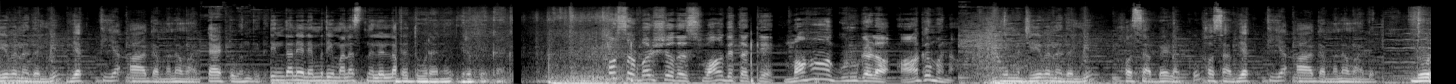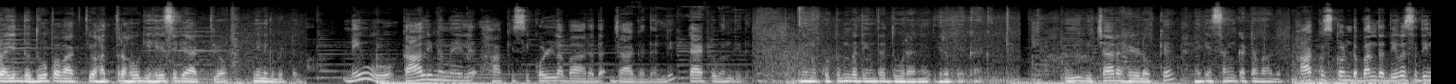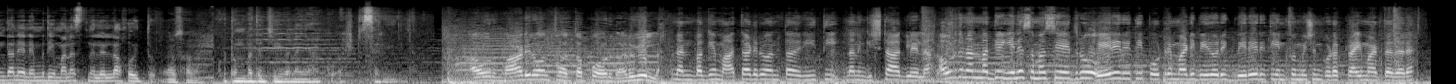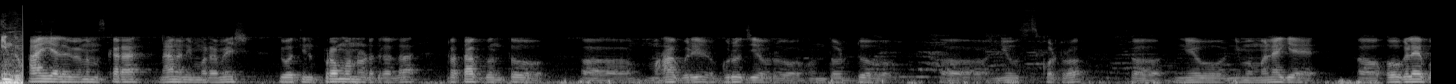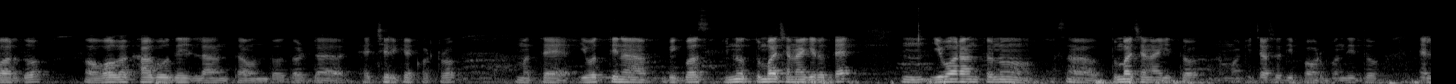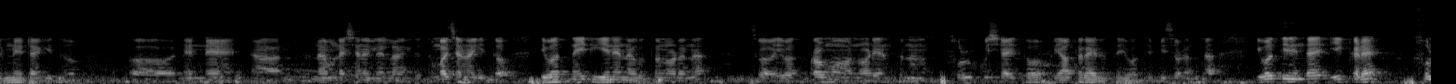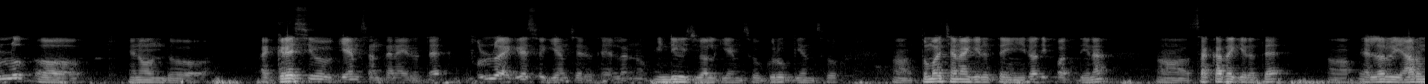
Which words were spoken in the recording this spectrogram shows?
ಜೀವನದಲ್ಲಿ ವ್ಯಕ್ತಿಯ ಆಗಮನವಾಗಿ ಟ್ಯಾಟು ಹೊಂದಿದೆ. ಇಂದಾನೆ ನೆಮ್ಮದಿ ಮನಸ್ಸಿನಲ್ಲೆಲ್ಲ ದೂರನೇ ಇರಬೇಕಾಗ. ಹೊಸ ವರ್ಷದ ಸ್ವಾಗತಕ್ಕೆ ಮಹಾಗುರುಗಳ ಆಗಮನ. ನಿಮ್ಮ ಜೀವನದಲ್ಲಿ ಹೊಸ ಬೆಳಕು ಹೊಸ ವ್ಯಕ್ತಿಯ ಆಗಮನವಾಗುತ್ತೆ. ದೂರ ಇದ್ದು ಧೂಪವಾಗ್ತೀಯೋ ಹತ್ರ ಹೋಗಿ ಹೇಸಿಗೆ ಆಗ್ತೀಯೋ ನಿನಗೆ ಬಿಟ್ಟು ನೀವು ಕಾಲಿನ ಮೇಲೆ ಹಾಕಿಸಿಕೊಳ್ಳಬಾರದ ಜಾಗದಲ್ಲಿ ಟ್ಯಾಟು ಹೊಂದಿದೆ. ನಿಮ್ಮ ಕುಟುಂಬದಿಂದ ದೂರನೇ ಇರಬೇಕಾಗುತ್ತೆ ಈ ವಿಚಾರ ಹೇಳೋಕೆ ನನಗೆ ಸಂಕಟವಾಗುತ್ತೆ ಹಾಕಿಸ್ಕೊಂಡು ಬಂದ ದಿವಸದಿಂದನೇ ನೆಮ್ಮದಿ ಮನಸ್ಸಿನಲ್ಲೆಲ್ಲ ಹೋಯ್ತು. ಕುಟುಂಬದ ಜೀವನ ಯಾಕೋ ಅಷ್ಟು ಸರಿ ಇಲ್ಲ. ಅವ್ರು ಮಾಡಿರುವಂತಹ ತಪ್ಪು ಅವ್ರಿಗೆ ಅರಿವಿಲ್ಲ. ನನ್ನ ಬಗ್ಗೆ ಮಾತಾಡಿರುವಂತ ರೀತಿ ನನಗೆ ಇಷ್ಟ ಆಗ್ಲಿಲ್ಲ. ಅವ್ರದ್ದು ನನ್ನ ಮಧ್ಯೆ ಏನೇ ಸಮಸ್ಯೆ ಇದ್ರು ಬೇರೆ ರೀತಿ ಪೋಟ್ರೆ ಮಾಡಿ ಬೇರೆಯವ್ರಿಗೆ ಬೇರೆ ರೀತಿ ಇನ್ಫಾರ್ಮೇಶನ್ ಕೂಡ ಟ್ರೈ ಮಾಡ್ತಾ ಇದಾರೆ. ಹಾಯ್ ಎಲ್ಲರಿಗೂ ನಮಸ್ಕಾರ. ನಾನು ನಿಮ್ಮ ರಮೇಶ್. ಇವತ್ತಿನ ಪ್ರೋಮೋ ನೋಡಿದ್ರಲ್ಲ? ಪ್ರತಾಪ್ಗಂತೂ ಮಹಾಗುರಿ ಮಹಾಗುರಿ ಗುರೂಜಿಯವರು ಒಂದು ದೊಡ್ಡ ನ್ಯೂಸ್ ಕೊಟ್ಟರು ಸೊ ನೀವು ನಿಮ್ಮ ಮನೆಗೆ ಹೋಗಲೇಬಾರ್ದು. ಆ, ಹೋಗೋಕ್ಕಾಗೋದೇ ಇಲ್ಲ ಅಂತ ಒಂದು ದೊಡ್ಡ ಎಚ್ಚರಿಕೆ ಕೊಟ್ಟರು ಮತ್ತು ಇವತ್ತಿನ ಬಿಗ್ ಬಾಸ್ ಇನ್ನೂ ತುಂಬ ಚೆನ್ನಾಗಿರುತ್ತೆ. ಈ ವಾರ ಅಂತೂ ತುಂಬ ಚೆನ್ನಾಗಿತ್ತು. ನಮ್ಮ ಕಿಚ್ಚ ಸುದೀಪ್ ಅವರು ಬಂದಿದ್ದು ಎಲಿಮಿನೇಟ್ ಆಗಿದ್ದು ನಿನ್ನೆ ನಾಮಿನೇಷನ್ಗಳೆಲ್ಲ ಆಗಿದ್ದು ತುಂಬ ಚೆನ್ನಾಗಿತ್ತು. ಇವತ್ತು ನೈಟ್ ಏನೇನಾಗುತ್ತೋ ನೋಡೋಣ. ಸೊ ಇವತ್ತು ಪ್ರೋಮೋ ನೋಡಿ ಅಂತ ನಾನು ಫುಲ್ ಖುಷಿ ಆಯಿತು. ಯಾವ ಥರ ಇರುತ್ತೆ ಇವತ್ತು ಎಪಿಸೋಡ್ ಅಂತ. ಇವತ್ತಿನಿಂದ ಈ ಕಡೆ ಫುಲ್ಲು ಏನೋ ಒಂದು ಅಗ್ರೆಸಿವ್ ಗೇಮ್ಸ್ ಅಂತಲೇ ಇರುತ್ತೆ. ಫುಲ್ಲು ಅಗ್ರೆಸಿವ್ ಗೇಮ್ಸ್ ಇರುತ್ತೆ ಎಲ್ಲನೂ. ಇಂಡಿವಿಜುವಲ್ ಗೇಮ್ಸು ಗ್ರೂಪ್ ಗೇಮ್ಸು ತುಂಬ ಚೆನ್ನಾಗಿರುತ್ತೆ. ಇರೋದು ಇಪ್ಪತ್ತು ದಿನ ಸಖತ್ತಾಗಿರುತ್ತೆ. ಎಲ್ಲರೂ ಯಾರು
